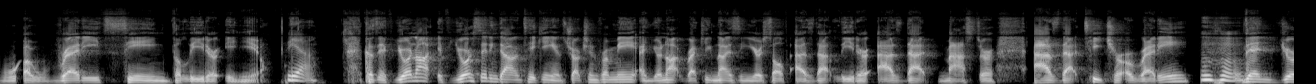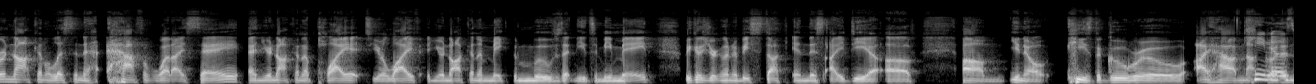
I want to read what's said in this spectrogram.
w- already seeing the leader in you. Yeah. Because if you're not, if you're sitting down and taking instruction from me and you're not recognizing yourself as that leader, as that master, as that teacher already, Mhm. then you're not going to listen to half of what I say and you're not going to apply it to your life and you're not going to make the moves that need to be made because you're going to be stuck in this idea of, um, you know, he's the guru. I have not He good enough.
